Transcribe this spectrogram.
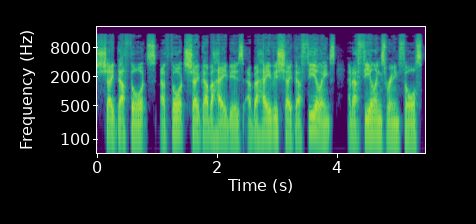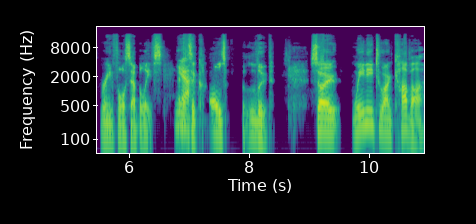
shape our thoughts, our thoughts shape our behaviors, our behaviors shape our feelings, and our feelings reinforce reinforce our beliefs. And yeah. it's a closed loop. So we need to uncover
